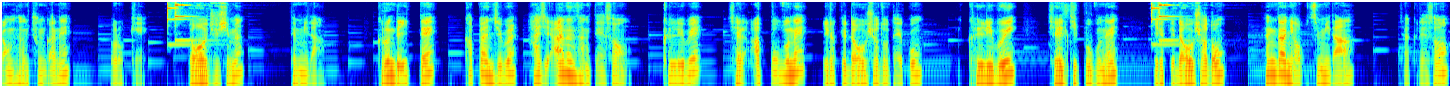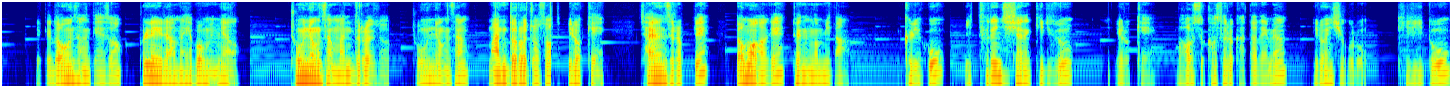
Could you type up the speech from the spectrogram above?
영상 중간에 이렇게 넣어주시면 됩니다. 그런데 이때 컷 편집을 하지 않은 상태에서 클립의 제일 앞부분에 이렇게 넣으셔도 되고 클립의 제일 뒷부분에 이렇게 넣으셔도 상관이 없습니다. 자 그래서 이렇게 넣은 상태에서 플레이를 한번 해보면요. 좋은 영상 만들어줘 좋은 영상 만들어줘서 이렇게 자연스럽게 넘어가게 되는 겁니다. 그리고 이 transition의 길이도 이렇게 마우스 커서를 갖다 대면 이런 식으로 길이도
